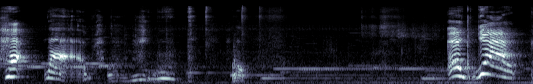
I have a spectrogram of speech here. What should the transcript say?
Hot dog. Again.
